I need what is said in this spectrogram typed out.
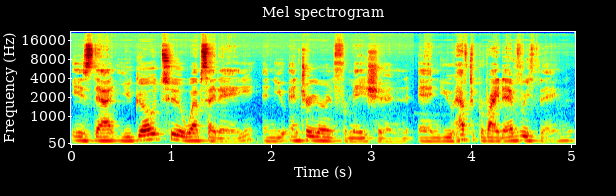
is that you go to website A and you enter your information and you have to provide everything.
